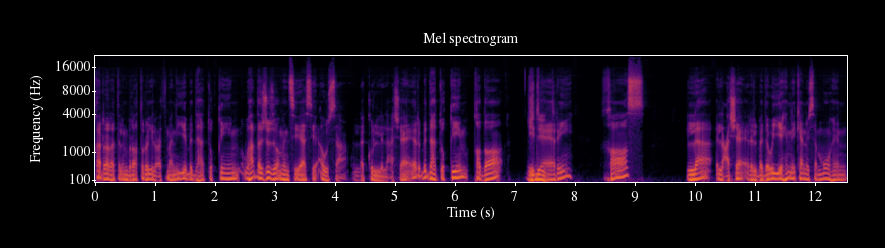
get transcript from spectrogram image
قررت الإمبراطورية العثمانية بدها تقيم وهذا جزء من سياسة أوسع لكل العشائر بدها تقيم قضاء جديد. إداري خاص للعشائر البدوية. هن كانوا يسموهن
